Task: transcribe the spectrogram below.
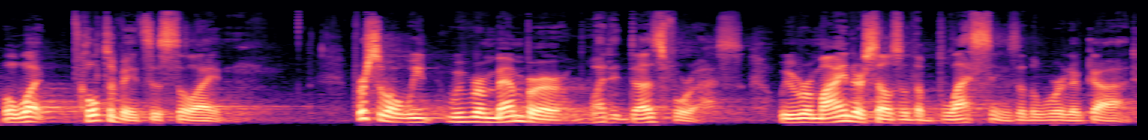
Well, what cultivates this delight? First of all, we, we remember what it does for us. We remind ourselves of the blessings of the Word of God.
